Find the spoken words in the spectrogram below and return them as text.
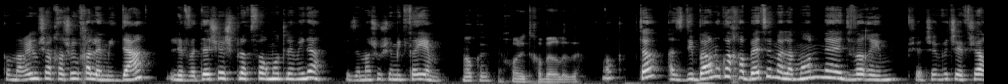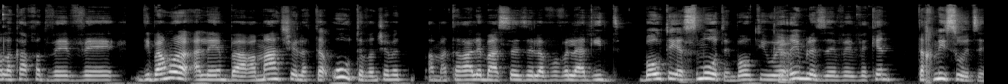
כלומר אם למשל חשוב לך למידה, לוודא שיש פלטפורמות למידה, שזה משהו שמתקיים. אוקיי, יכול להתחבר לזה. אוקיי. טוב, אז דיברנו ככה בעצם על המון אה, דברים, שאני חושבת שאפשר לקחת, ו- ודיברנו עליהם ברמה של הטעות, אבל אני חושבת המטרה למעשה זה לבוא ולהגיד, בואו תיישמו אותם, בואו תהיו כן. ערים לזה, ו- וכן, תכניסו את זה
